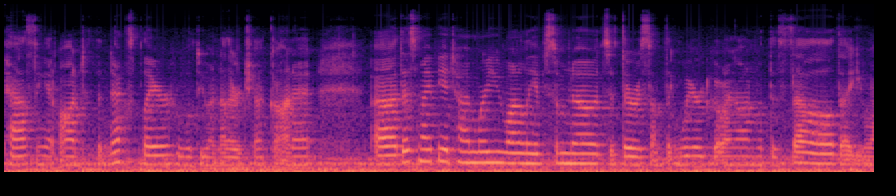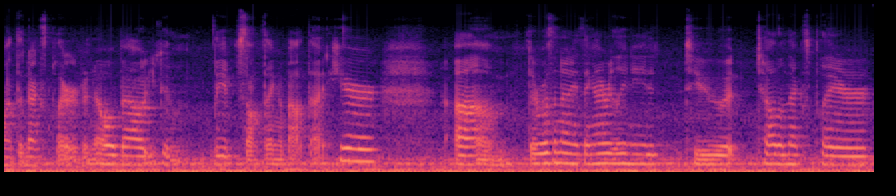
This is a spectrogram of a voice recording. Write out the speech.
passing it on to the next player who will do another check on it. Uh, this might be a time where you want to leave some notes. If there is something weird going on with the cell that you want the next player to know about, you can leave something about that here. Um, there wasn't anything I really needed to tell the next player,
